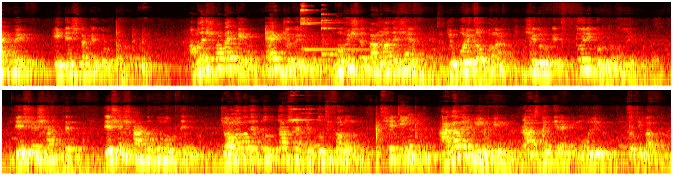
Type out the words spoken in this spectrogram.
এক হয়ে এই দেশটাকে করতে হবে। আমাদের সবাইকে একযোগে ভবিষ্যৎ বাংলাদেশের যে পরিকল্পনা, সেগুলোকে তৈরি করতে হবে। দেশের স্বার্থে, দেশের সার্বভৌমত্বে জনগণের প্রত্যাশার যে প্রতিফলন, সেটি আগামীর বিএনপির রাজনীতির একটি মৌলিক প্রতিপাদন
